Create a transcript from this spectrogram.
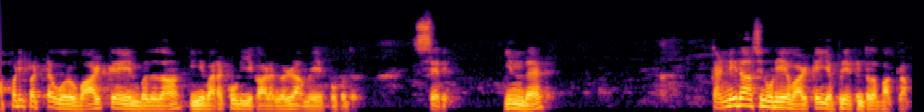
அப்படிப்பட்ட ஒரு வாழ்க்கை என்பதுதான் இனி வரக்கூடிய காலங்களில் அமைய போகுது. சரி இந்த கன்னிராசினுடைய வாழ்க்கை எப்படி இருக்குன்றதை பார்க்கலாம்.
